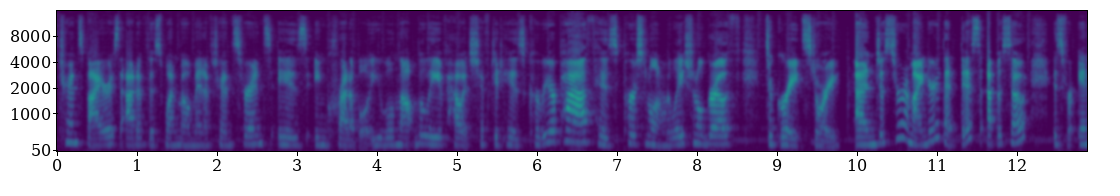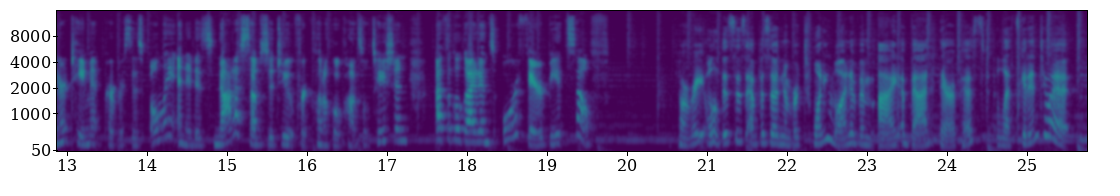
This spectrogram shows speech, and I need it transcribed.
transpires out of this one moment of transference is incredible. You will not believe how it shifted his career path, his personal and relational growth. It's a great story. And just a reminder that this episode is for entertainment purposes only, and it is not a substitute for clinical consultation, ethical guidance, or therapy itself. All right, well, this is episode number 21 of Am I a Bad Therapist? Let's get into it.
